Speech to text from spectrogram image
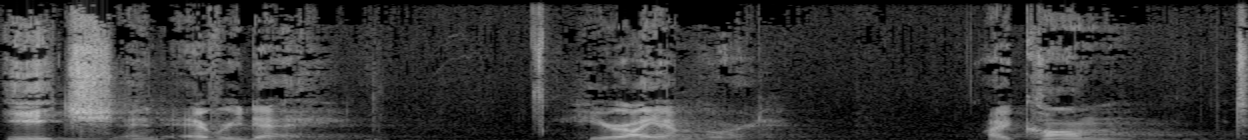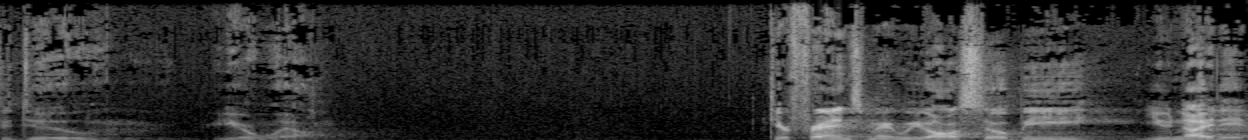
each and every day Here I am, Lord. I come to do your will. Dear friends, may we also be united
